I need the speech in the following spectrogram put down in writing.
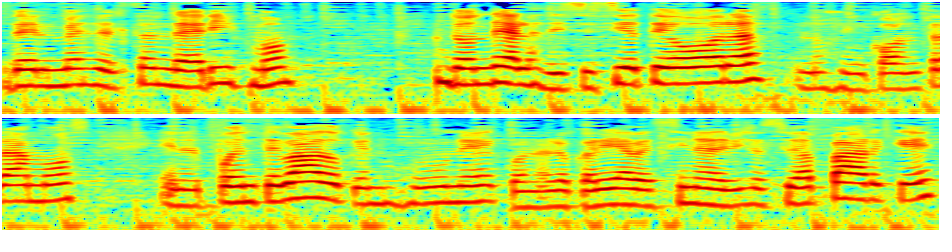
del mes del senderismo, donde a las 17 horas nos encontramos en el puente Vado que nos une con la localidad vecina de Villa Ciudad Parque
